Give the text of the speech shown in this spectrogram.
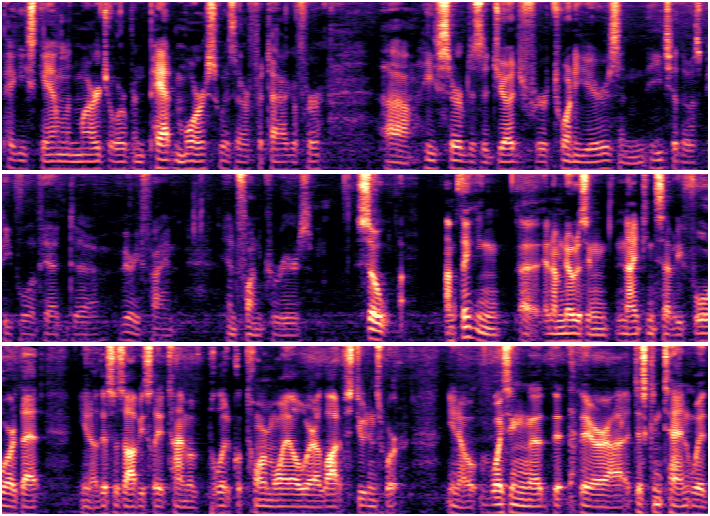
Peggy Scanlon, Marge Orban, Pat Morse was our photographer. Uh, he served as a judge for 20 years, and each of those people have had uh, very fine and fun careers. So I'm thinking, uh, and I'm noticing 1974 that you know this was obviously a time of political turmoil where a lot of students were, you know, voicing uh, th- their uh, discontent with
